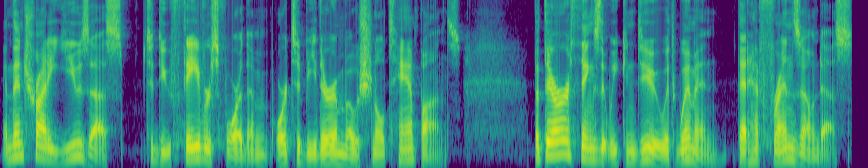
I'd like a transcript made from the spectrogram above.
and then try to use us to do favors for them or to be their emotional tampons. But there are things that we can do with women that have friend zoned us.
